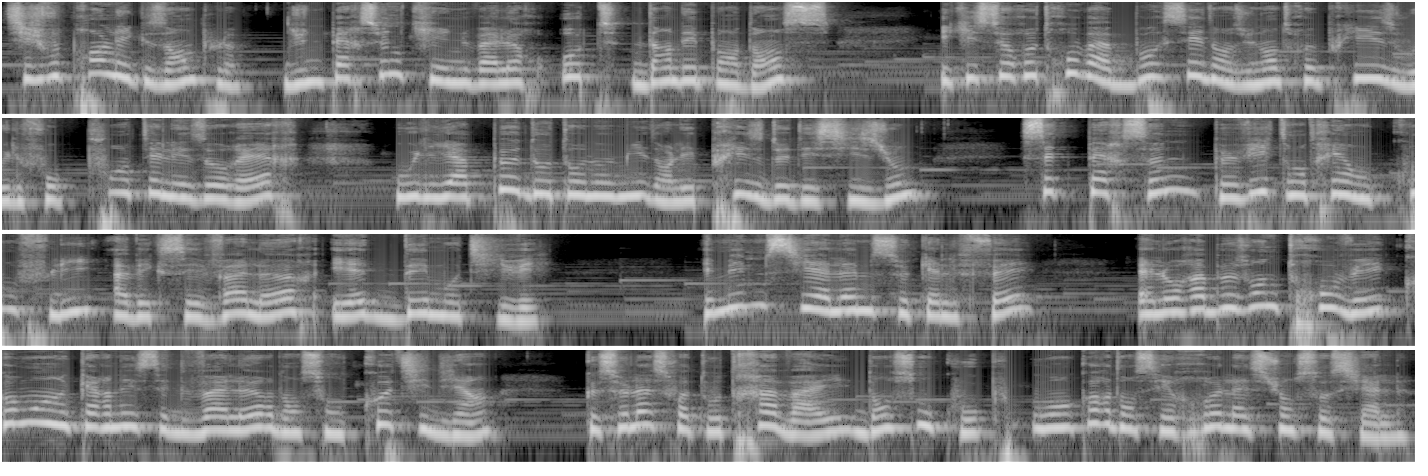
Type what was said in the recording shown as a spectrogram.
Si je vous prends l'exemple d'une personne qui a une valeur haute d'indépendance et qui se retrouve à bosser dans une entreprise où il faut pointer les horaires, où il y a peu d'autonomie dans les prises de décision, cette personne peut vite entrer en conflit avec ses valeurs et être démotivée. Et même si elle aime ce qu'elle fait, elle aura besoin de trouver comment incarner cette valeur dans son quotidien, que cela soit au travail, dans son couple ou encore dans ses relations sociales.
